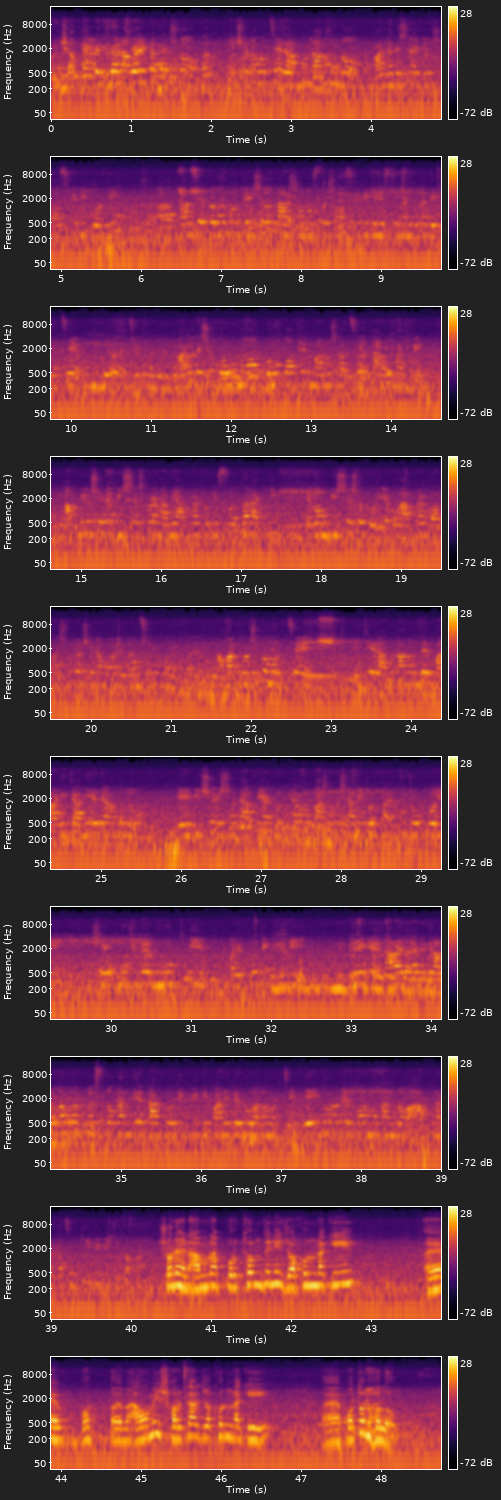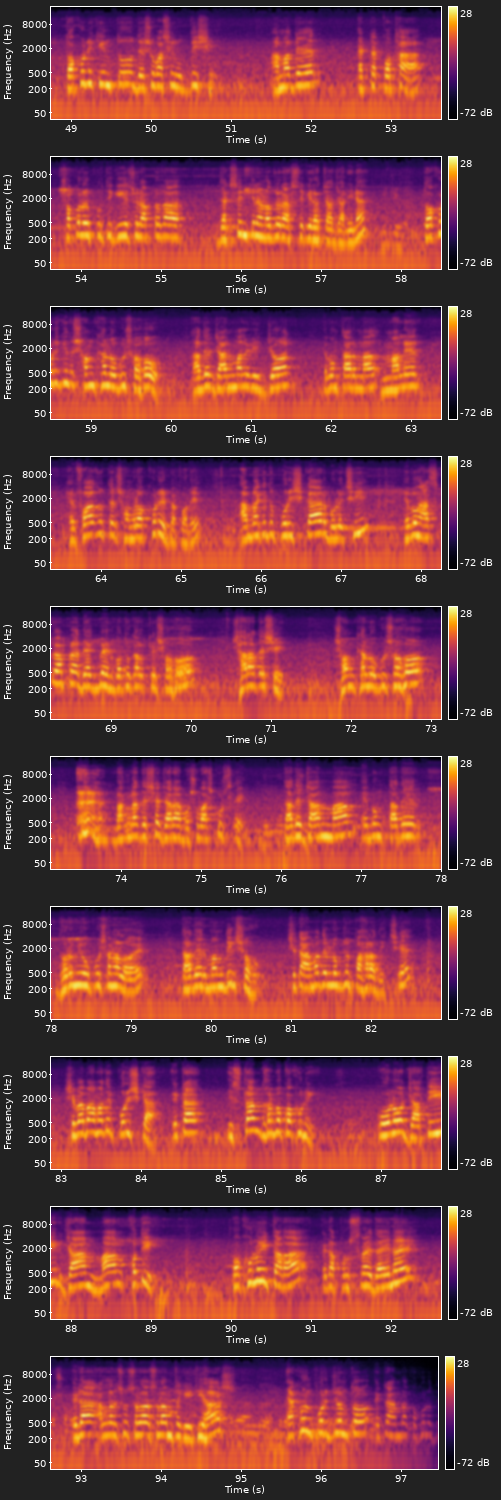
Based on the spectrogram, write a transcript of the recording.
ফ্রান্সের বহু মত, বহু পথের মানুষ আছে তারা থাকবে। আপনিও সেটা বিশ্বাস করেন, আমি আপনার প্রতি শ্রদ্ধা রাখি। এবং বিশ্বাসও করি এবং আপনার কথা শুনেও সেটা মনে আমার প্রশ্ন হচ্ছে, এই যে রাহুল আনন্দের বাড়ি জ্বালিয়ে দেওয়া হলো, এই বিষয়ের সাথে আপনি কিনা এবং পাশাপাশি আমি একটু যোগ করি, শেখ মুজিবের মূর্তি মানে প্রতিকৃতি ভেঙে নারায়ণ আল্লাহু আকবার দিয়ে তার প্রতিকৃতি পানিতে ডুবানো হচ্ছে, এই ধরনের কর্মকাণ্ড আপনার কাছে কি বিবেচিত হয়? শোনেন, আমরা প্রথম দিনই যখন নাকি আওয়ামী সরকার যখন নাকি পতন হলো তখনই কিন্তু দেশবাসীর উদ্দেশ্যে আমাদের একটা কথা সকলের প্রতি গিয়েছিল আপনারা দেখছেন কিনা নজর আসছে কিনা চা জানি না। তখনই কিন্তু সংখ্যালঘু সহ তাদের জানমালের ইজ্জত এবং তার মাল- মালের হেফাজতের সংরক্ষণের ব্যাপারে আমরা কিন্তু পরিষ্কার বলেছি এবং আজকেও আপনারা দেখবেন গতকালকে সহ সারা দেশে সংখ্যালঘু সহ বাংলাদেশে যারা বসবাস করছে, তাদের জানমাল এবং তাদের ধর্মীয় উপাসনালয়, তাদের মন্দির সহ, সেটা আমাদের লোকজন পাহারা দিচ্ছে। সেভাবে আমাদের পরিষ্কার, এটা ইসলাম ধর্ম কখনোই, কোনো জাতির যান মাল ক্ষতি কখনোই তারা এটা প্রশ্রয় দেয় নাই। এটা আল্লাহ রসুল সাল্লাহ সাল্লাম থেকে ইতিহাস। এখন পর্যন্ত এটা আমরা কখনো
